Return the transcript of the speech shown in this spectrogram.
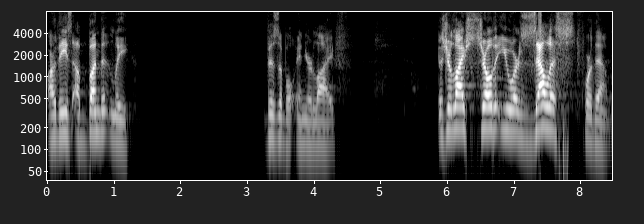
Are these abundantly visible in your life? Does your life show that you are zealous for them?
